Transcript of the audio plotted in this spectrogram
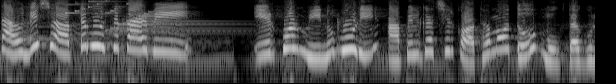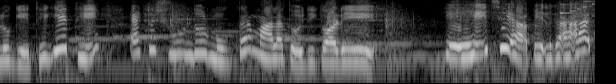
তাহলে সবটা বুঝতে পারবে। এরপর মিনু বুড়ি আপেল গাছের কথা মতো মুক্তাগুলো গেথে গেথে একটা সুন্দর মুক্তার মালা তৈরি করে। হেছে আপেল গাছ,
